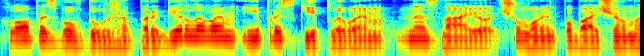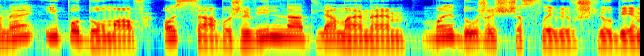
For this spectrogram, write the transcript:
Хлопець був дуже перебірливим і прискіпливим. Не знаю, чому він побачив мене і подумав: ось ця божевільна для мене. Ми дуже щасливі в шлюбі.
